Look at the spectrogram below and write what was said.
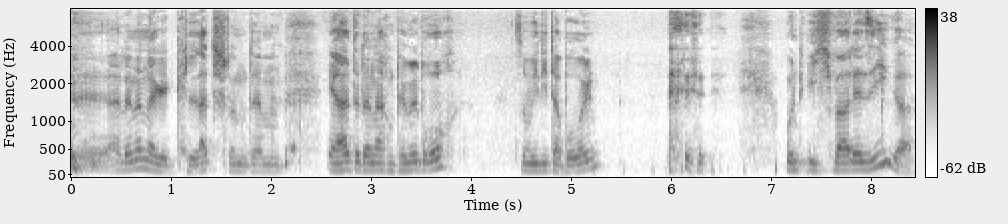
äh, aneinander geklatscht und ähm, er hatte danach einen Pimmelbruch, so wie Dieter Bohlen. Und ich war der Sieger.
